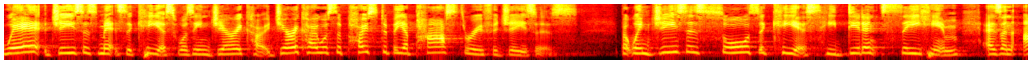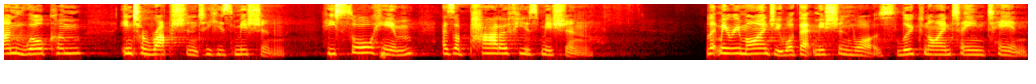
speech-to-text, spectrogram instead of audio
Where Jesus met Zacchaeus was in Jericho. Jericho was supposed to be a pass through for Jesus. But when Jesus saw Zacchaeus, he didn't see him as an unwelcome interruption to his mission. He saw him as a part of his mission. Let me remind you what that mission was. Luke 19:10.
